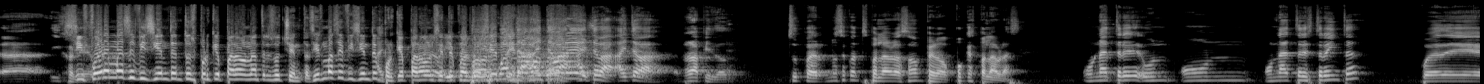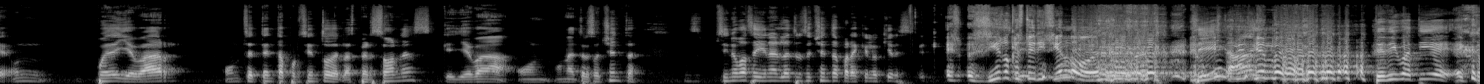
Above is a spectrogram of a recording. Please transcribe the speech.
Ah, híjole. si fuera más eficiente, entonces ¿por qué pararon una 380? Si es más eficiente, ¿por qué pararon el Pero, ¿y cuánto- 747? cuánto- Mira, ahí te va, ahí te va, ahí te va. Rápido. Super, no sé cuántas palabras son, pero pocas palabras. Una, tre- un, un, una 330 puede, un, puede llevar un 70% de las personas que lleva un, una 380. Si no vas a llenar la 380, ¿para qué lo quieres? Es- es- sí, es lo que estoy diciendo. ¿Sí? Estoy diciendo. te digo a ti, Héctor.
